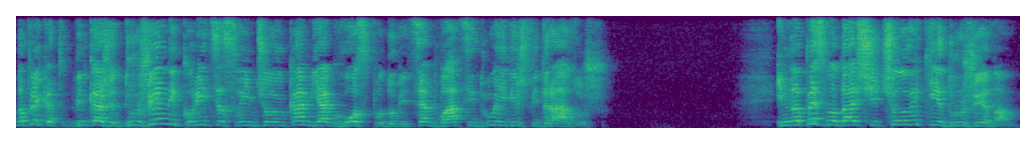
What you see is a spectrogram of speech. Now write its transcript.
Наприклад, він каже, дружини коріться своїм чоловікам як Господові. Це 22-й вірш відразу ж. І написано далі чоловіки дружинам.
